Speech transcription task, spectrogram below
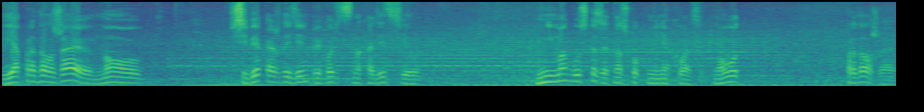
Я продолжаю, но в себе каждый день приходится находить силы. Не могу сказать, насколько меня хватит, но вот продолжаю.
